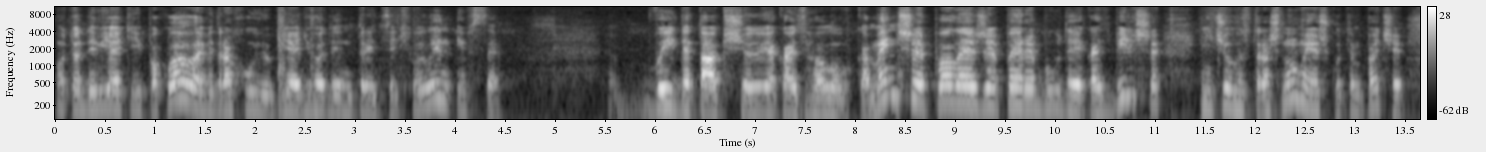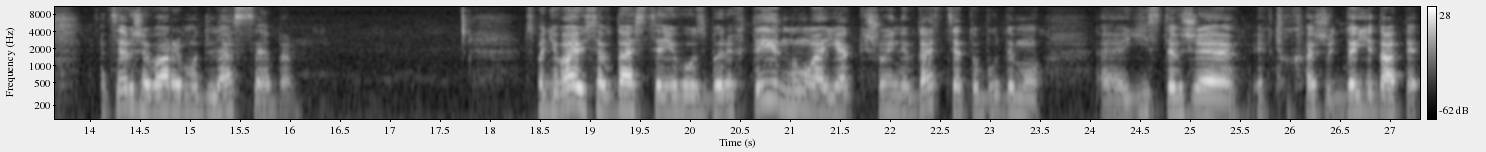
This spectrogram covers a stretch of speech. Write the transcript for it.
От о 9 поклала, відрахую 5 годин 30 хвилин і все. Вийде так, що якась головка менше полеже, перебуде, якась більше. Нічого страшного, я ж тим паче це вже варимо для себе. Сподіваюся, вдасться його зберегти. Ну, а якщо і не вдасться, то будемо їсти вже, як то кажуть, доїдати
